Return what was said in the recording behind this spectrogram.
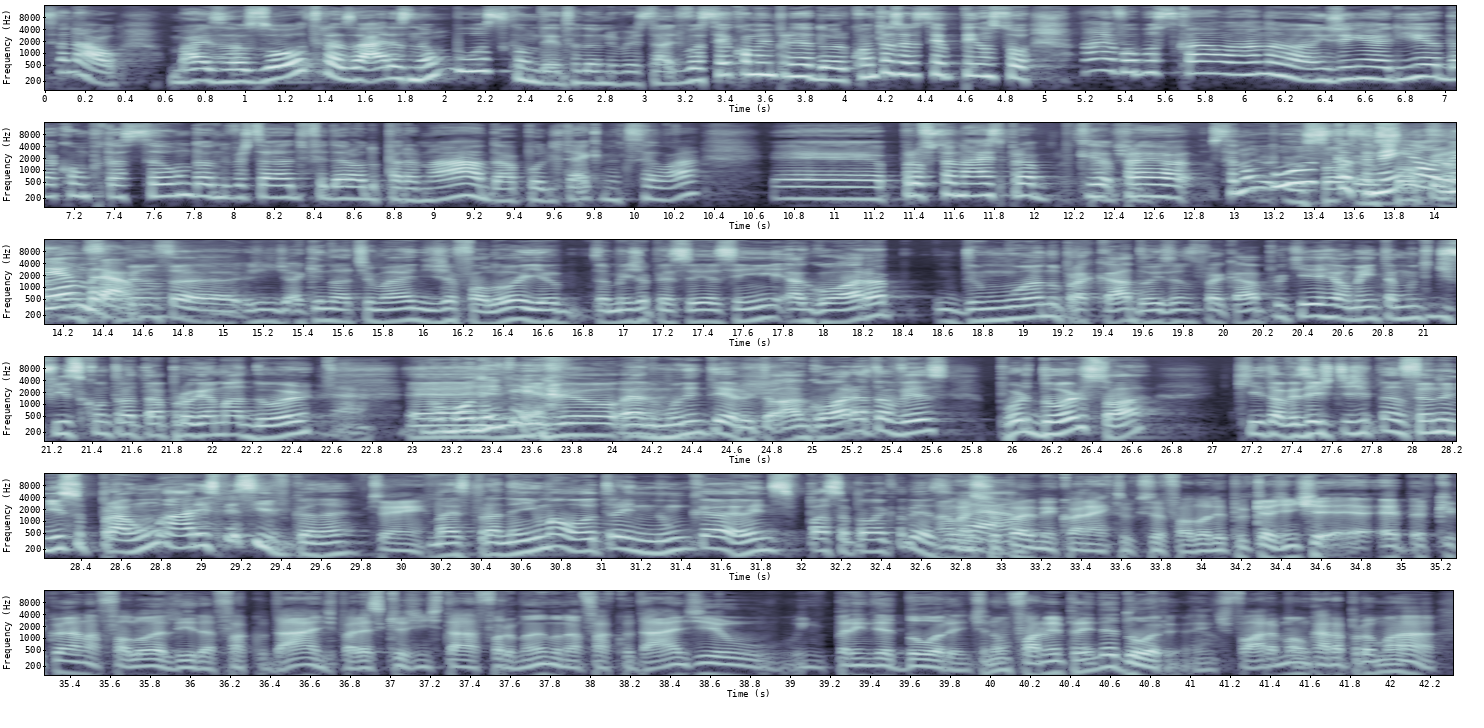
mas as outras áreas não buscam dentro da universidade. Você como empreendedor, quantas vezes você pensou, ah, eu vou buscar lá na engenharia da computação da Universidade Federal do Paraná, da Politécnica, sei lá, é, profissionais para você não Eu busca, só- você eu nem lembra. eu só pensa, a gente- aqui na Timai já falou, e eu também já pensei assim, agora, de um ano pra cá, dois anos pra cá, porque realmente tá muito difícil contratar programador É, no mundo inteiro. nível- é, no mundo inteiro. Então, agora, talvez, por dor só, que talvez a gente esteja pensando nisso pra uma área específica, né? Sim. Mas pra nenhuma outra e nunca antes passou pela cabeça. Ah, mas É. super me conecta com o que você falou ali, porque a gente. É, é porque quando ela falou ali da faculdade, parece que a gente está formando na faculdade o empreendedor. A gente não forma empreendedor, a gente forma um cara para uma,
